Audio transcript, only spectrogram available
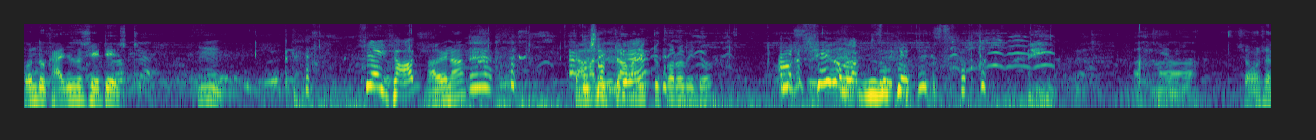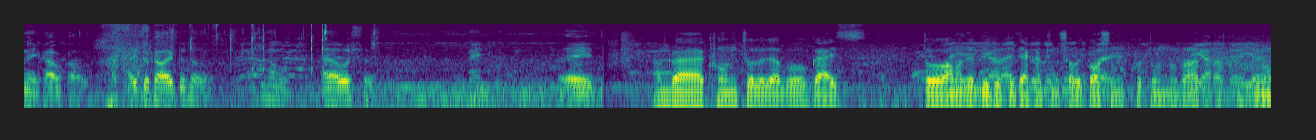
বন্ধু খাইতে তো সেই টেস্ট হুম। সেই স্বাদ? ভালোই না? আমার একটু আমার একটু করো ভিডিও সেই ভালো লাগছে সমস্যা নেই খাও খাও। একটু খাও একটু খাও। হ্যাঁ অবশ্যই। এই আমরা এখন চলে যাব গাইস তো আমাদের ভিডিওটি দেখার জন্য সবাইকে অসংখ্য ধন্যবাদ। এবং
